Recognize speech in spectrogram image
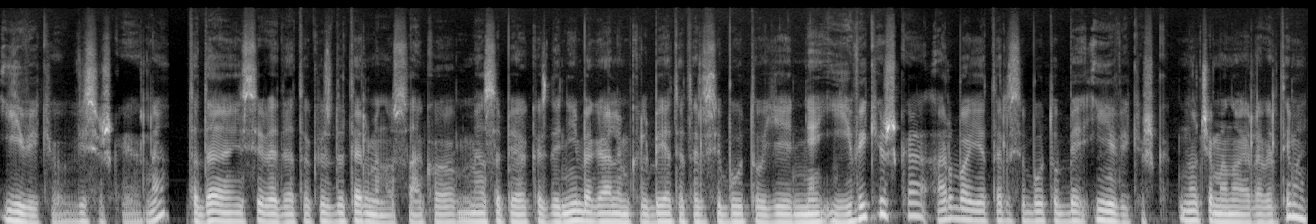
įvykių visiškai, ar ne? Tada įsivedė tokius du terminus, sako, mes apie kasdienybę galim kalbėti, tarsi būtų ji neįvykiška arba ji tarsi būtų beįvykiška. Nu, čia mano yra vertimai.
